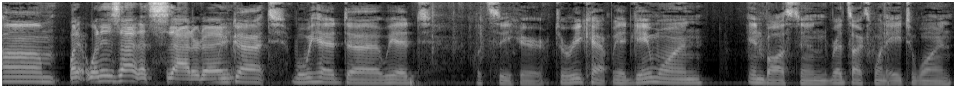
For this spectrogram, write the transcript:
Um, When, when is that? That's Saturday. We've got well, we had uh, we had let's see here to recap. We had game one in Boston. Red Sox won eight to one.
